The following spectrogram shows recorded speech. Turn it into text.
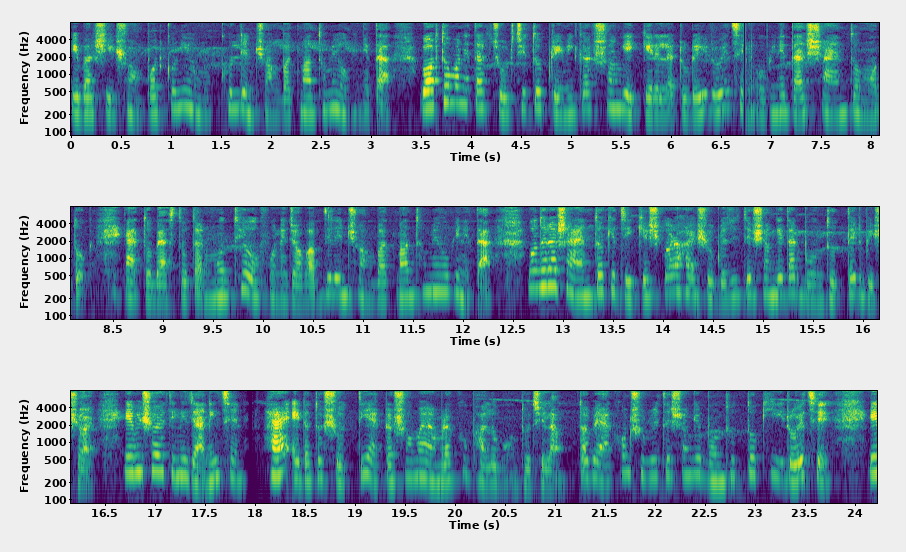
এবার সেই সম্পর্ক নিয়ে মুখ খুললেন সংবাদ মাধ্যমে অভিনেতা। বর্তমানে তার চর্চিত প্রেমিকার সঙ্গে কেরালা টুরেই রয়েছেন অভিনেতা সায়ন্ত মোদক। এত ব্যস্ততার মধ্যেও ফোনে জবাব দিলেন সংবাদ মাধ্যমে অভিনেতা। বন্ধুরা, সায়ন্তকে জিজ্ঞেস করা হয় শুভ্রজিতের সঙ্গে তার বন্ধুত্বের বিষয়। এ বিষয়ে তিনি জানিয়েছেন হ্যাঁ এটা তো সত্যি, একটা সময় আমরা খুব ভালো বন্ধু ছিলাম। তবে এখন সুব্রতের সঙ্গে বন্ধুত্ব কি রয়েছে? এ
